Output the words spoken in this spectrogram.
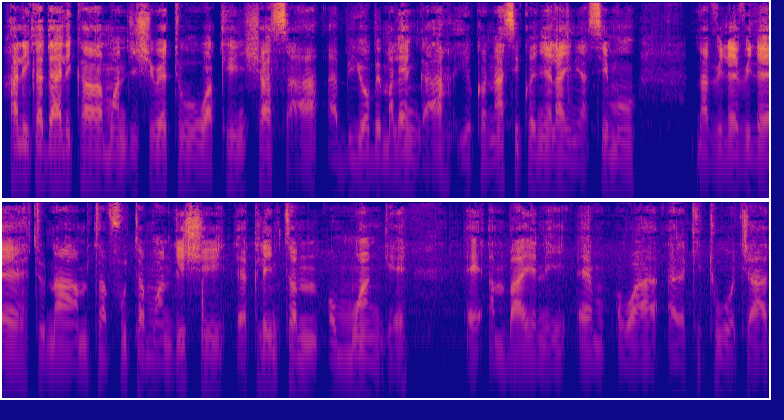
Hali kadhalika mwandishi wetu wa Kinshasa, Biobe Malenga, yuko nasi kwenye laini ya simu, na vilevile tunamtafuta mwandishi Clinton Omwange eh, ambaye ni eh, wa eh, kituo cha,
